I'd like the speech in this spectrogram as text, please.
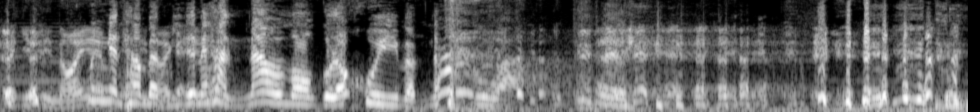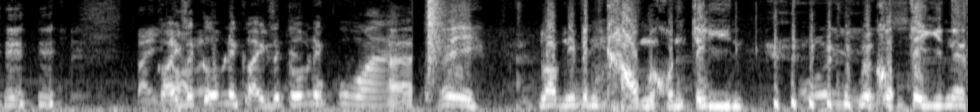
ไปกินสีน้อยไมึงอย่าทำแบบนี้ได้ไหมหันหน้ามามองกูแล้วคุยแบบน่ากลัวไปขออีกสกู๊ปหนึ่งขออีกสกู๊ปหนึ่งกลัวเออเฮ้ยรอบนี้เป็นข่าวเหมือนคนจีนโอ้ยเหมือนคนจีนเนี่ย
